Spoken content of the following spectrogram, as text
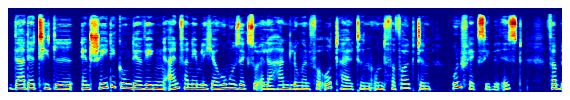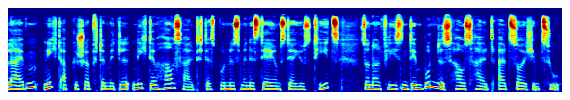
da der Titel Entschädigung der wegen einvernehmlicher homosexueller Handlungen Verurteilten und Verfolgten unflexibel ist, verbleiben nicht abgeschöpfte Mittel nicht im Haushalt des Bundesministeriums der Justiz, sondern fließen dem Bundeshaushalt als solchem zu.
